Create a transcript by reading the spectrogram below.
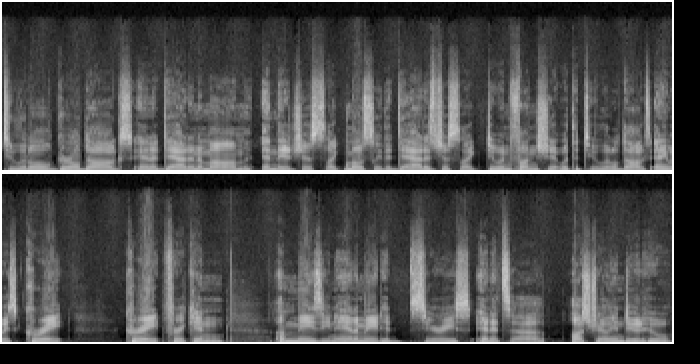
two little girl dogs and a dad and a mom, and they're just like mostly the dad is just like doing fun shit with the two little dogs. Anyways, great, great freaking amazing animated series, and it's a Australian dude who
